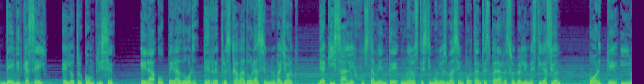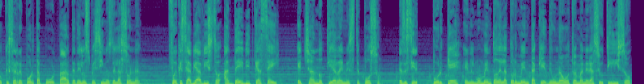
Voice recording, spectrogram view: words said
David Casey, el otro cómplice, era operador de retroexcavadoras en Nueva York. De aquí sale justamente uno de los testimonios más importantes para resolver la investigación, porque lo que se reporta por parte de los vecinos de la zona fue que se había visto a David Casey echando tierra en este pozo. Es decir, ¿por qué en el momento de la tormenta que de una u otra manera se utilizó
